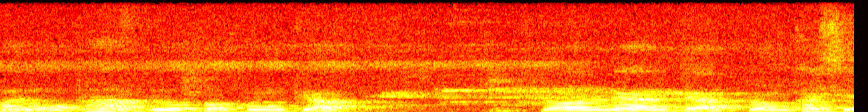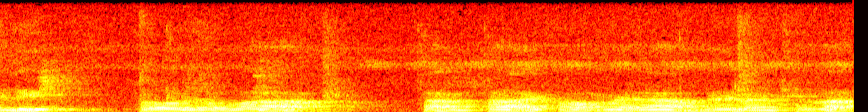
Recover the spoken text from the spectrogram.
มโนภาพดูก็คงจะนอนแรงจากตรงคัสิลิโตลงมาทางใต้ของแม่น้ำในลังฉลา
